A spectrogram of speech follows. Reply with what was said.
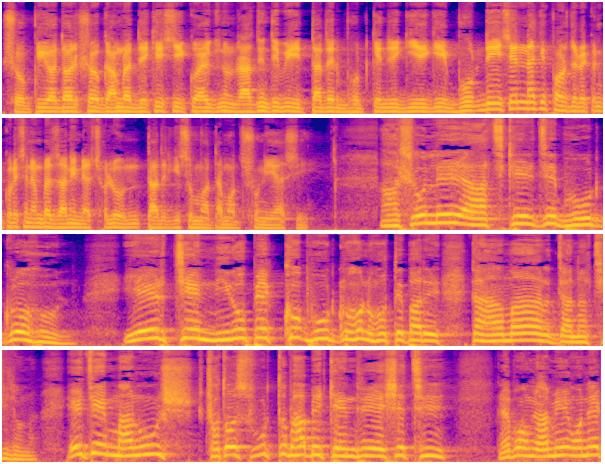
সুপ্রিয় দর্শক আমরা দেখেছি কয়েকজন রাজনীতিবিদ তাদের ভোট কেন্দ্রে গিয়ে গিয়ে ভোট দিয়েছেন নাকি পর্যবেক্ষণ করেছেন আমরা জানি না। চলুন তাদের কিছু মতামত শুনিয়ে আসি। আসলে আজকের যে ভোট গ্রহণ এর চেয়ে নিরপেক্ষ ভোট গ্রহণ হতে পারে তা আমার জানা ছিল না। এই যে মানুষ স্বতঃস্ফূর্তভাবে কেন্দ্রে এসেছে এবং আমি অনেক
